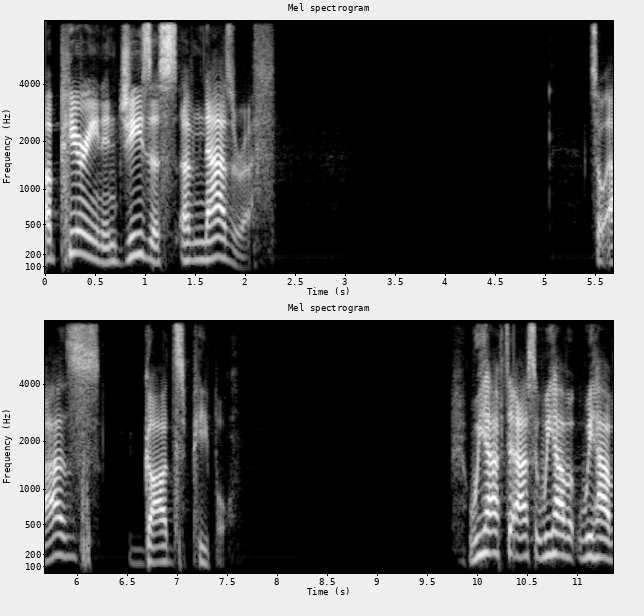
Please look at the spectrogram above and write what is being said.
appearing in Jesus of Nazareth. So, as God's people, we have to ask, we have, we have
